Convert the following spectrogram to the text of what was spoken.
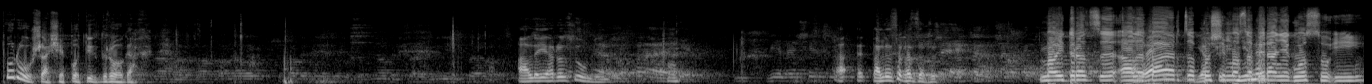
porusza się po tych drogach. Ale ja rozumiem. A, ale zaraz, zaraz. Moi drodzy, ale, Ale bardzo ja prosimy o zabieranie głosu i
